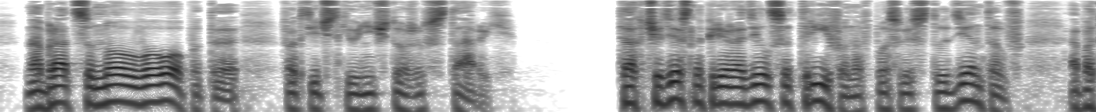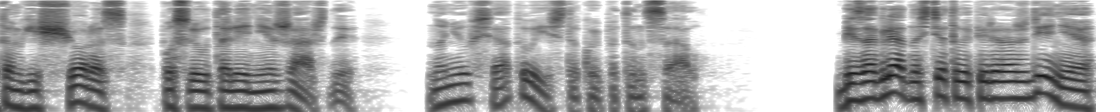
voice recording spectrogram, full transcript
— набраться нового опыта, фактически уничтожив старый. Так чудесно переродился Трифонов после студентов, а потом еще раз после утоления жажды. Но не у всякого есть такой потенциал. Безоглядность этого перерождения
